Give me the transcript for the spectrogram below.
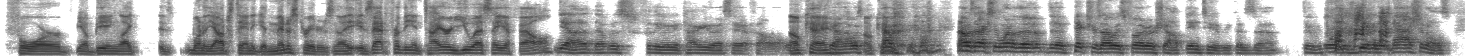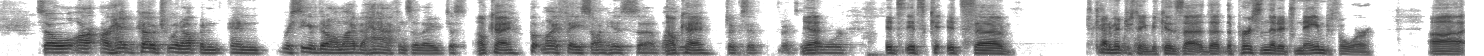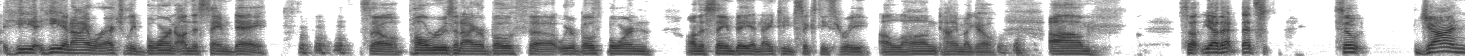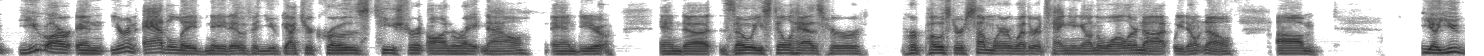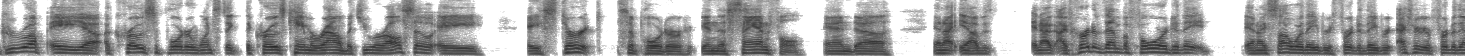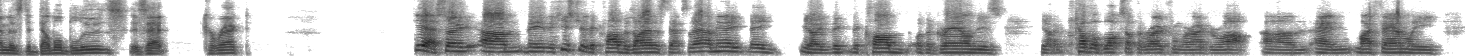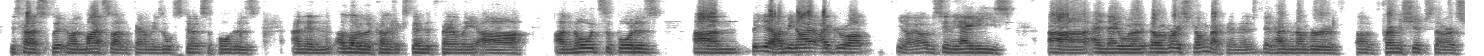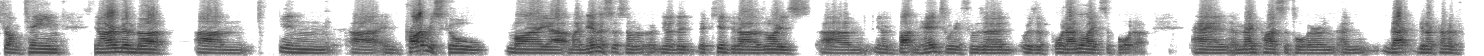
for you know being like one of the outstanding administrators. Now, is that for the entire USAFL? Yeah, that- that was for the entire USAFL. Okay. Yeah, that was Okay. that, was- that was actually one of the the pictures I was photoshopped into because uh, the award was given at nationals. So our, our head coach went up and and received it on my behalf, and so they just Okay. put my face on his uh, Okay. to accept, accept the Yeah. award. It's it's it's uh it's kind of interesting because uh the the person that it's named for uh he he and I were actually born on the same day. So Paul Roos and I are both uh we were both born on the same day in 1963, a long time ago. Um so yeah, that that's so John, you are in you're an Adelaide native and you've got your Crows t-shirt on right now and you're and uh Zoe still has her her poster somewhere, whether it's hanging on the wall or not. We don't know. Um, you know, you grew up a uh, a Crows supporter once the, the Crows came around, but you were also a a Sturt supporter in the SANFL, and uh, and I yeah, I was and I, I've heard of them before. Do they? And I saw where they refer to they re- actually refer to them as the Double Blues. Is that correct? Yeah, so um, the the history of the club, as I understand, so I mean, they, they you know the, the club or the ground is you know a couple of blocks up the road from where I grew up, um, and my family is kind of split. On my side of the family is all Sturt supporters, and then a lot of the kind of extended family are are Norwood supporters. Um, but yeah, I mean, I, I grew up, you know, obviously in the '80s, uh, and they were they were very strong back then. They, they had a number of, of premierships. They were a strong team. You know, I remember um, in uh, in primary school, my uh, my nemesis, you know, the, the kid that I was always um, you know button heads with was a was a Port Adelaide supporter and a Magpie supporter, and and that you know kind of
